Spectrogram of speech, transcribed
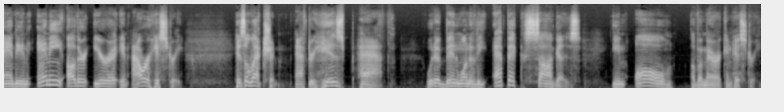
and in any other era in our history. His election, after his path, would have been one of the epic sagas in all of American history.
